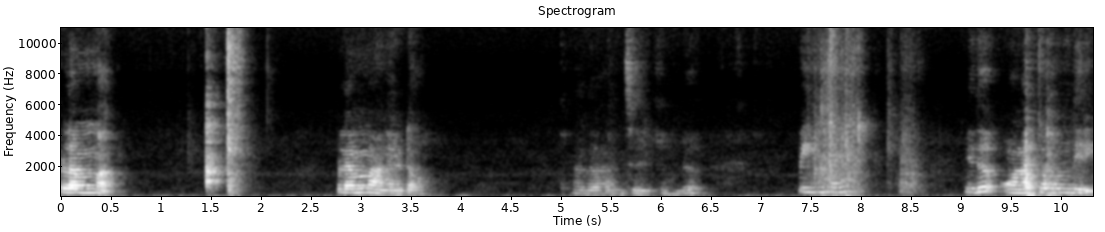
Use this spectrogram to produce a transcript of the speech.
പ്ലം പ്ലം ആണ് കേട്ടോ. അത് വാങ്ങിച്ചിരിക്കുന്നുണ്ട് പിന്നെ ഇത് ഉണക്കമുന്തിരി.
